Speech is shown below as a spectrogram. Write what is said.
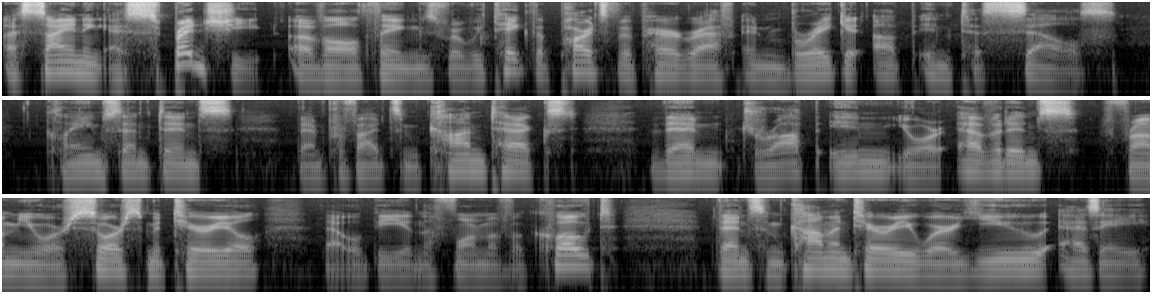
assigning a spreadsheet of all things where we take the parts of a paragraph and break it up into cells. Claim sentence, then provide some context, then drop in your evidence from your source material. That will be in the form of a quote, then some commentary where you, as a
